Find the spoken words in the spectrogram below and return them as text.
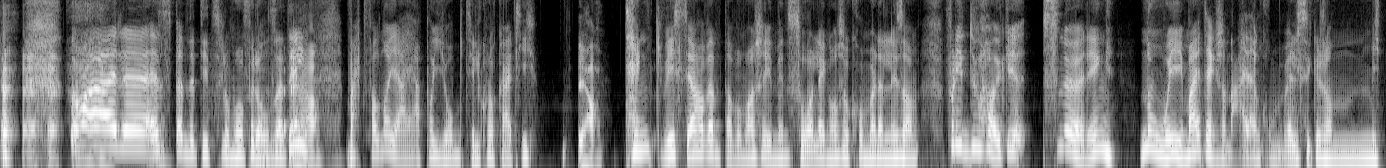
Som er eh, en spennende tidslomme å forholde seg til. ja. Hvert fall når jeg er på jobb til klokka er ti. ja. Tenk hvis jeg har venta på maskinen min så lenge, og så kommer den liksom Fordi du har jo ikke snøring. Noe i meg tenker sånn Nei, den kommer vel sikkert sånn midt,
